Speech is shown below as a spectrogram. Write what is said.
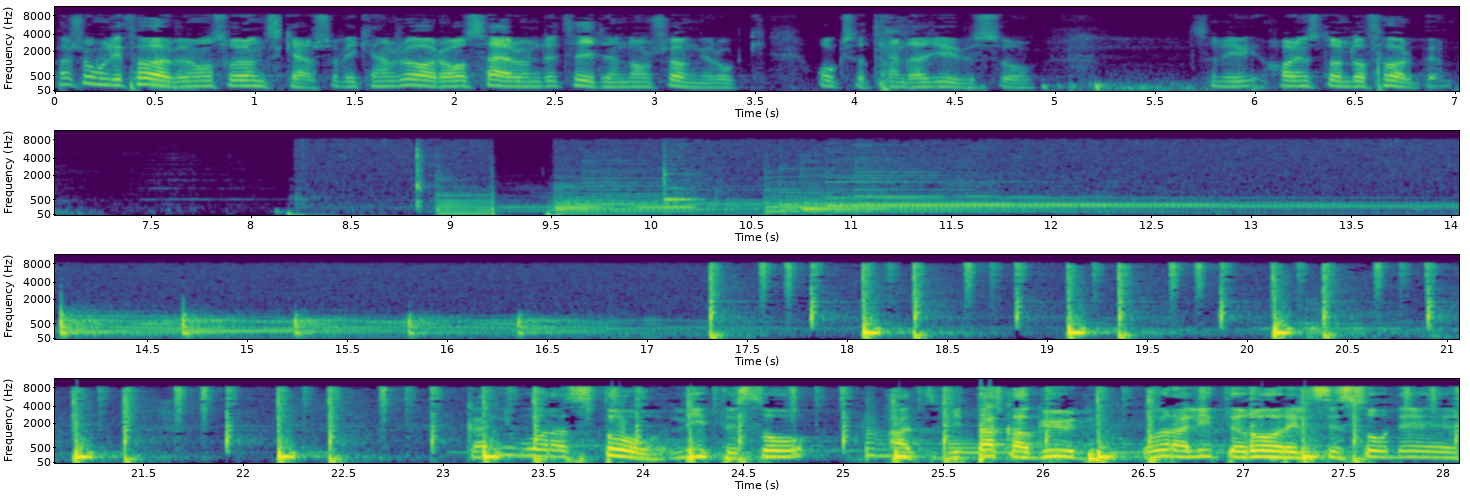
personlig förbön om så önskar. Så vi kan röra oss här under tiden de sjunger och också tända ljus. Och, så ni har en stund av förbön. Bara stå lite så att vi tackar Gud? våra lite rörelse så där.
